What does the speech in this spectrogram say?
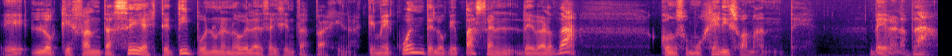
eh, lo que fantasea este tipo en una novela de 600 páginas, que me cuente lo que pasa de verdad con su mujer y su amante, de verdad.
